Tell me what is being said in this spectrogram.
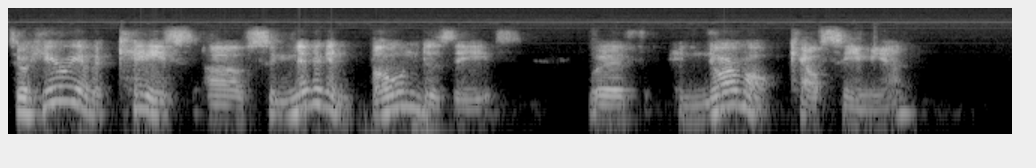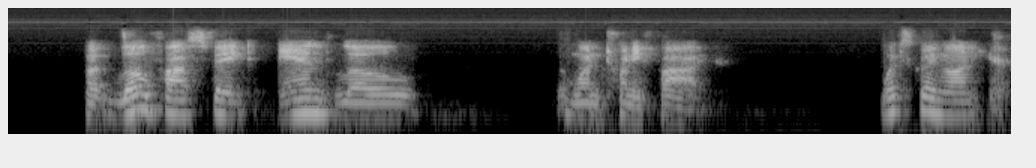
So here we have a case of significant bone disease with a normal calcemia, but low phosphate and low 125. What's going on here?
